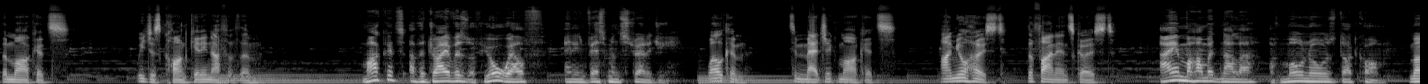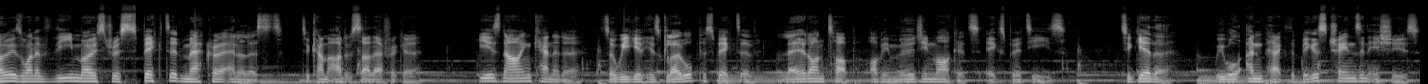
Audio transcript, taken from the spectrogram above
the markets. We just can't get enough of them. Markets are the drivers of your wealth and investment strategy. Welcome to Magic Markets. I'm your host, the Finance Ghost. I am Mohammed Nalla of MoKnows.com. Mo is one of the most respected macro analysts to come out of South Africa. He is now in Canada, so we get his global perspective layered on top of emerging markets expertise. Together, we will unpack the biggest trends and issues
